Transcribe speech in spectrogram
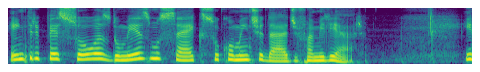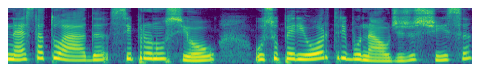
entre pessoas do mesmo sexo como entidade familiar. E nesta toada se pronunciou o Superior Tribunal de Justiça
